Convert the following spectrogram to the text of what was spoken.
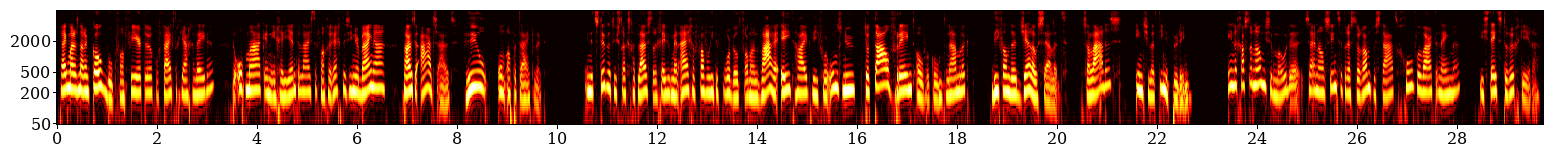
Kijk maar eens naar een kookboek van 40 of 50 jaar geleden. De opmaak- en ingrediëntenlijsten van gerechten zien er bijna buitenaards uit. Heel onappetijtelijk. In het stuk dat u straks gaat luisteren geef ik mijn eigen favoriete voorbeeld van een ware eethype die voor ons nu totaal vreemd overkomt, namelijk die van de jello salad. Salades in gelatinepudding. In de gastronomische mode zijn al sinds het restaurant bestaat golven waar te nemen die steeds terugkeren.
